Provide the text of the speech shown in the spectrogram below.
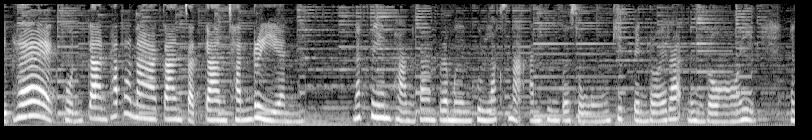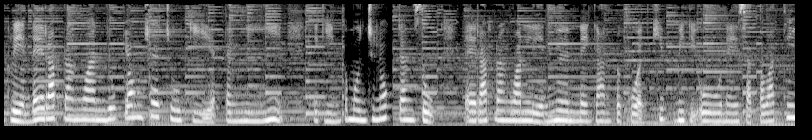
ยแพร่ผลการพัฒนาการจัดการชั้นเรียน นักเรียนผ่านการประเมินคุณลักษณะอันพึงประสงค์คิดเป็นร้อยละ 100 นักเรียนได้รับรางวัลยกย่องเชิดชูเกียรติดังนี้เด็กหญิงกมลชนกจันสุข ได้รับรางวัลเหรียญเงินในการประกวดคลิปวิดีโอในศตวรรษที่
